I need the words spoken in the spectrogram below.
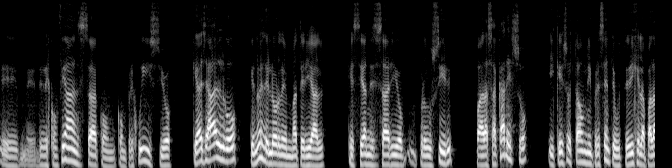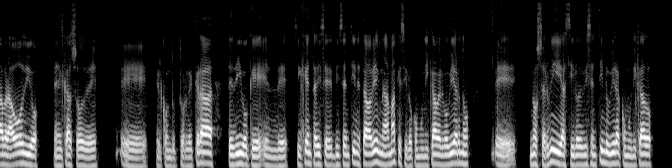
eh, de desconfianza, con, prejuicio, que haya algo que no es del orden material que sea necesario producir para sacar eso y que eso está omnipresente. Usted dije la palabra odio en el caso de eh, el conductor de CRA, te digo que el de Singenta dice Vicentín estaba bien, nada más que si lo comunicaba el gobierno eh, no servía, si lo de Vicentín lo hubiera comunicado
